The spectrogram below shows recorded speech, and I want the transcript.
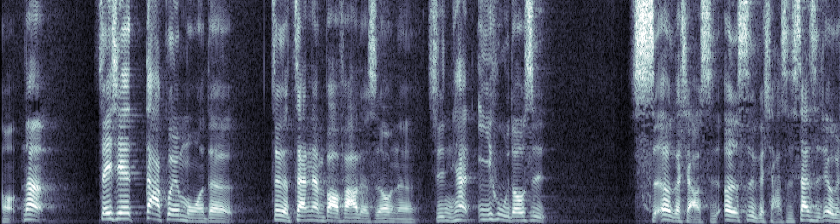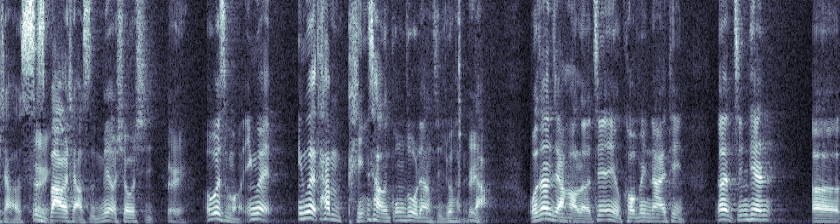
哦，那这些大规模的这个灾难爆发的时候呢，其实你看医护都是。十二个小时、二十四个小时、三十六个小时、四十八个小时没有休息。对，那为什么？因为因为他们平常的工作量其实就很大。我这样讲好了，今天有 COVID-19，那今天呃，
